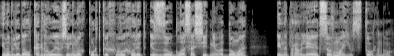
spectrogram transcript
и наблюдал, как двое в зеленых куртках выходят из-за угла соседнего дома и направляются в мою сторону.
